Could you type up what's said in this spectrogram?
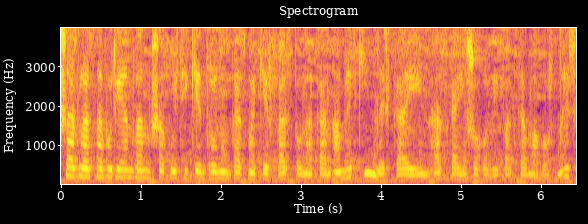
Շարլազնավուրի անվան մշակույթի կենտրոնում կազմակերպված տոնական համերգին ներկային ազգային ժողովի պատգամավորներ,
